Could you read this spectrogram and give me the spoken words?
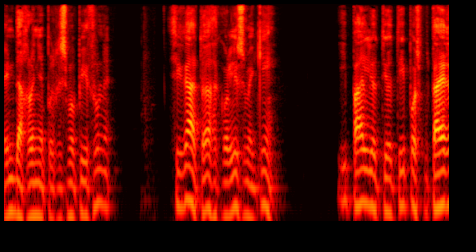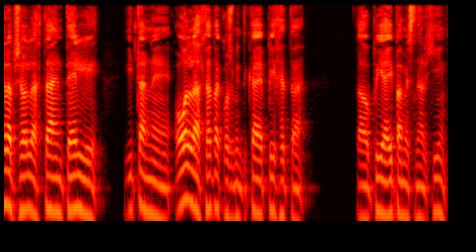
50 χρόνια που χρησιμοποιηθούν Σιγά τώρα θα κολλήσουμε εκεί. Ή πάλι ότι ο τύπος που τα έγραψε όλα αυτά εν τέλει ήταν όλα αυτά τα κοσμητικά επίθετα τα οποία είπαμε στην αρχή;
